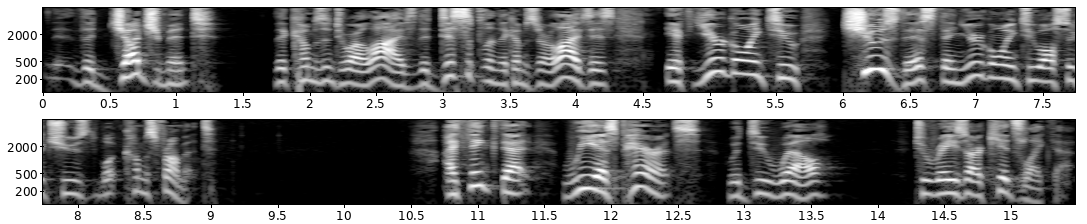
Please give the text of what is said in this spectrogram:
the judgment that comes into our lives, the discipline that comes into our lives is if you're going to choose this, then you're going to also choose what comes from it. I think that we as parents would do well to raise our kids like that.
